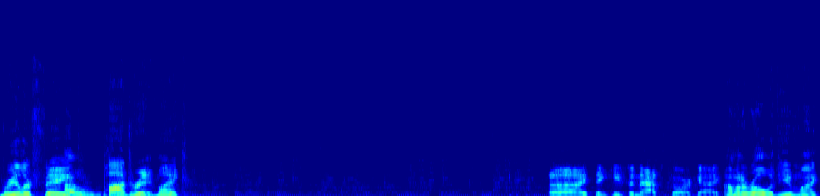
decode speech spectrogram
Real or fake Oh. Padre, Mike? Uh, I think he's a NASCAR guy. I'm going to roll with you, Mike.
